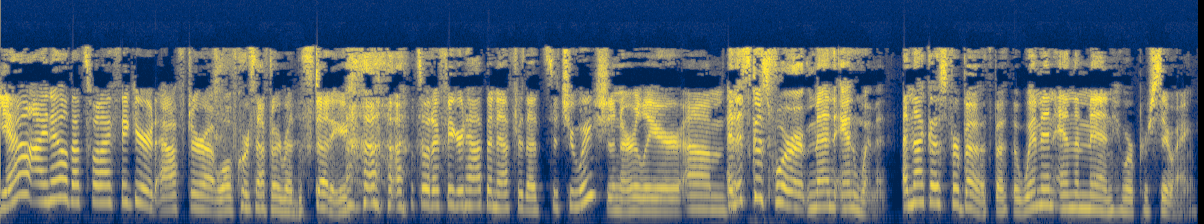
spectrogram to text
Yeah, I know. That's what I figured after, uh, well, of course, after I read the study. That's what I figured happened after that situation earlier. Um, And this goes for men and women. And that goes for both, both the women and the men who are pursuing.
